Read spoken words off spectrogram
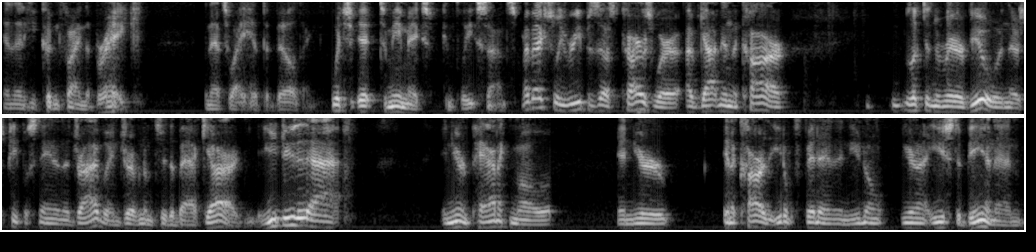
and then he couldn't find the brake, and that's why he hit the building. Which it to me makes complete sense. I've actually repossessed cars where I've gotten in the car looked in the rear view and there's people standing in the driveway and driven them through the backyard. You do that and you're in panic mode and you're in a car that you don't fit in and you don't you're not used to being in.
